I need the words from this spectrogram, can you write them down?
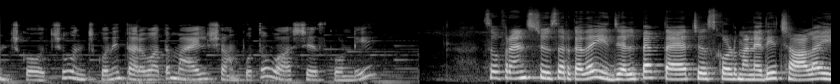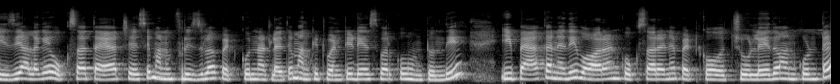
ఉంచుకోవచ్చు. ఉంచుకొని తర్వాత మైల్డ్ షాంపూతో వాష్ చేసుకోండి. సో ఫ్రెండ్స్ చూసారు కదా ఈ జెల్ ప్యాక్ తయారు చేసుకోవడం అనేది చాలా ఈజీ. అలాగే ఒకసారి తయారు చేసి మనం ఫ్రిడ్జ్లో పెట్టుకున్నట్లయితే మనకి ట్వంటీ డేస్ వరకు ఉంటుంది. ఈ ప్యాక్ అనేది వారానికి ఒకసారైనా పెట్టుకోవచ్చు. లేదో అనుకుంటే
